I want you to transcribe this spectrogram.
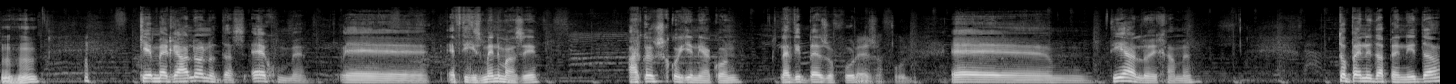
Μμμ. και μεγαλώνοντας έχουμε ε, ευτυχισμένοι μαζί άκρος οικογενειακών δηλαδή μπέζο φουλ Παίζω φουλ. ε, τι άλλο είχαμε; Το 50-50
